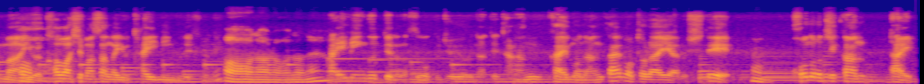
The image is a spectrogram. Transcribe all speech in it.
まあはいいわゆる川島さんが言うタイミングですよね。ああ、なるほどね。タイミングっていうのがすごく重要になって何回も何回もトライアルして、うん。この時間帯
